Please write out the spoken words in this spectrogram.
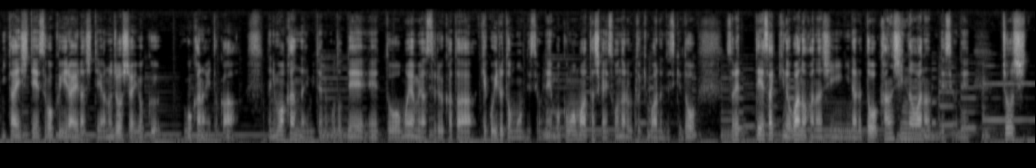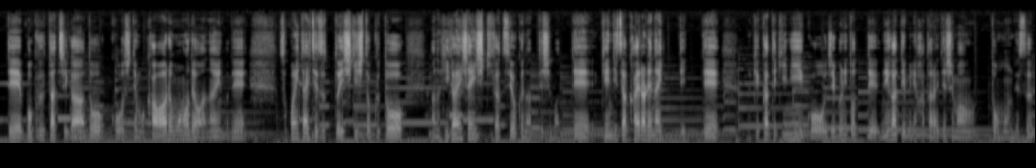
に対してすごくイライラして、あの上司はよく動かないとか、何もわかんないみたいなことで、えっ、ー、と、もやもやする方結構いると思うんですよね。僕もまあ確かにそうなる時もあるんですけど、それってさっきの和の話になると関心の和なんですよね。上司って僕たちがどうこうしても変わるものではないので、そこに対してずっと意識しとくと、あの、被害者意識が強くなってしまって、現実は変えられないって言って、結果的にこう自分にとってネガティブに働いてしまうと思うんです。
